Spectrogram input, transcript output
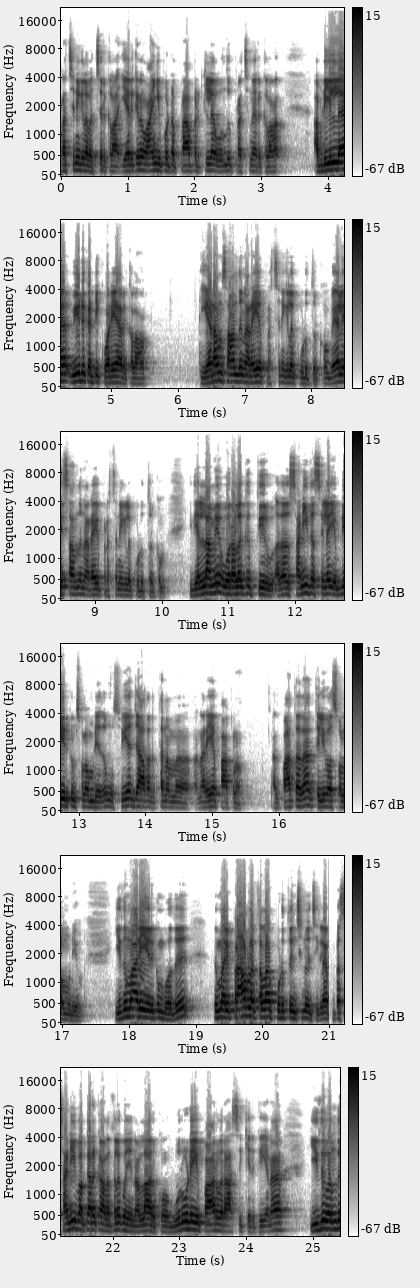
பிரச்சனைகளை வச்சிருக்கலாம். ஏற்கனவே வாங்கி போட்ட ப்ராப்பர்ட்டியில் வந்து பிரச்சனை இருக்கலாம். அப்படி இல்லை வீடு கட்டி குறையா இருக்கலாம். இடம் சார்ந்து நிறைய பிரச்சனைகளை கொடுத்துருக்கும் வேலை சார்ந்து நிறைய பிரச்சனைகளை கொடுத்துருக்கும். இது எல்லாமே ஓரளவுக்கு தீர்வு. அதாவது சனி தசையில் எப்படி இருக்குன்னு சொல்ல முடியாது. உங்கள் சுய ஜாதகத்தை நம்ம நிறைய பார்க்கணும். அது பார்த்தா தான் தெளிவாக சொல்ல முடியும். இது மாதிரி இருக்கும்போது இது மாதிரி ப்ராப்ளத்தெல்லாம் கொடுத்துருந்துச்சின்னு வச்சுக்கலாம் இப்போ சனி வக்கர காலத்தில் கொஞ்சம் நல்லா இருக்கும். குருடைய பார்வை ராசிக்கு இருக்குது ஏன்னா இது வந்து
